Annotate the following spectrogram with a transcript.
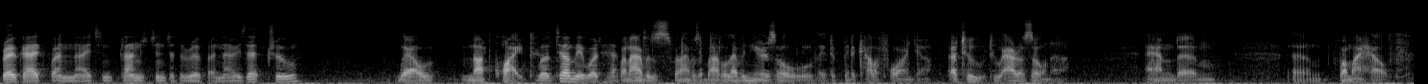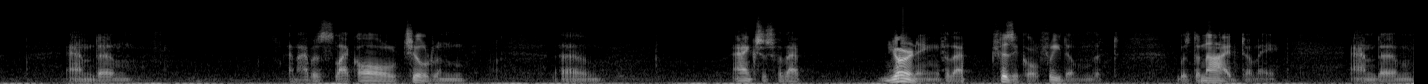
broke out one night and plunged into the river. Now, is that true? Well, not quite. Well, tell me what happened. When I was when I was about 11 years old, they took me to California, uh, to to Arizona, and um, um, for my health, and um, and I was like all children, um, anxious for that yearning for that physical freedom that was denied to me, and um,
